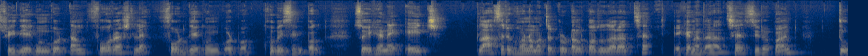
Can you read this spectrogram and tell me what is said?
থ্রি দিয়ে গুণ করতাম ফোর আসলে ফোর দিয়ে গুণ করব। খুবই সিম্পল সো এখানে এইচ প্লাসের ঘনমাত্রা টোটাল কত দাঁড়াচ্ছে? এখানে দাঁড়াচ্ছে জিরো পয়েন্ট টু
